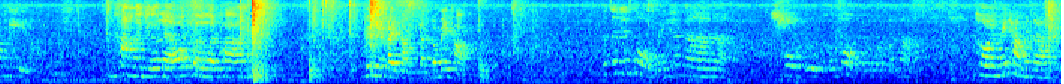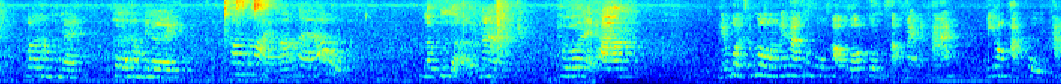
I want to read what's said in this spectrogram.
ำดิฉันทำมาเยอะแล้วอะเธอทำ ไม่มีใครทำฉันก็ ไม่ทแล้วจะได้ส่งไปเนี่ยนานอะกลุ่มอื่นเขาส่งไปหมดแล้วน่ะเธอยังไม่ทำเลยนะเราทำทำไม เธอทำไปเลยทำมาหลายครั้งแล้ว เราเบื่อแล้วนะเธอแหละทเดี๋ยวหมดชั่วโมงนะคะคุณครูขอพบกลุ่มสองหน่อยนะคะ ที่ห้องพักครูค่ะ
